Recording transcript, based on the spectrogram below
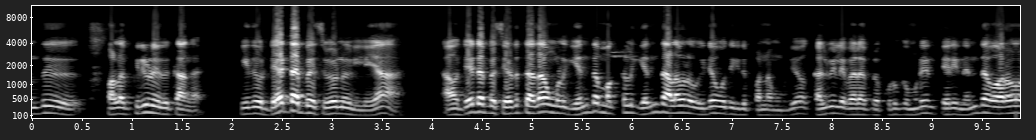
வந்து பல பிரிவினர் இருக்காங்க. இது டேட்டா பேஸ் வேணும் இல்லையா? அவங்க டேட்டா பேஸ் எடுத்தால் தான் உங்களுக்கு எந்த மக்களுக்கு எந்த அளவில் இடஒதுக்கீடு பண்ண முடியும் கல்வியில் வேலை கொடுக்க முடியும்னு தெரியும். எந்த வரோ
